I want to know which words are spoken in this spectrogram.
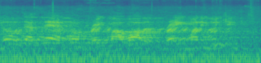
You know what that stands for? Break my wallet, bring money with you.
